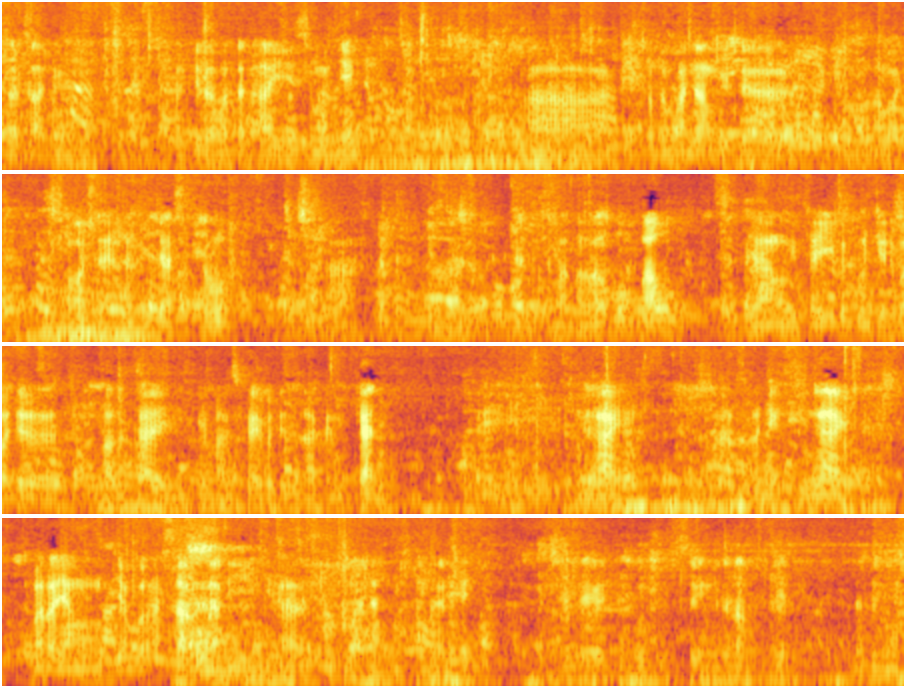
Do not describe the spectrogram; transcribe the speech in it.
terletak di Mati Rawatan Air Semenyih uh, Sultan Padang kita melawat kawasan yang terjejas teruk uh, dan semakin bau, bau yang dipercayai berpunca daripada bangkai mungkin bangkai daripada ternakan ikan di sungai. Uh, sebenarnya sungai barang yang yang berasal dari uh, tempat dari kita cuba pusing dalam sikit. Dan tengok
